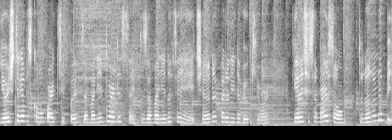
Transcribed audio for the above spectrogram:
E hoje teremos como participantes a Maria Eduarda Santos, a Mariana Ferretti, a Ana Carolina Belchior e a Letícia Marçom, do nono no B.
